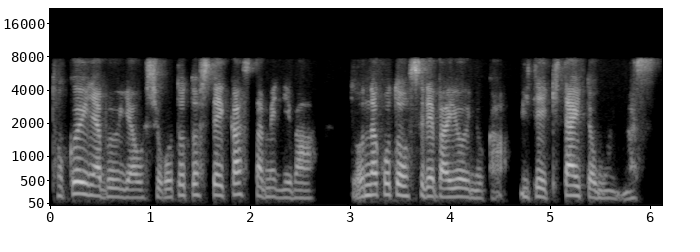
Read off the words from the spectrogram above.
得意な分野を仕事として活かすためには、どんなことをすればよいのか見ていきたいと思います。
